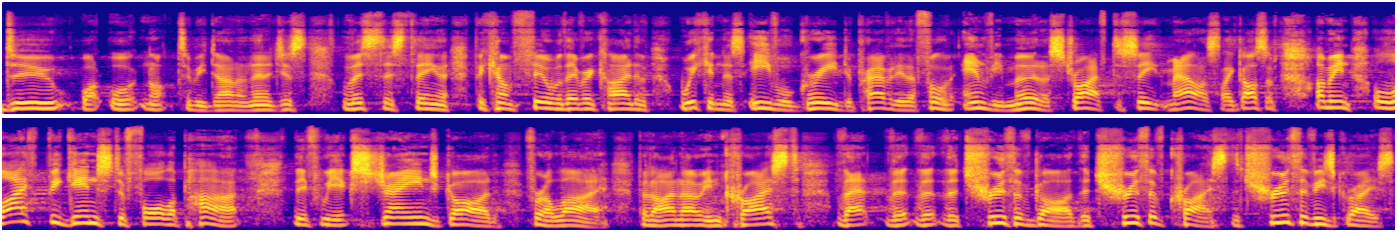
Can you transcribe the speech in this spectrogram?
do what ought not to be done. And then it just lists this thing that become filled with every kind of wickedness, evil, greed, depravity. They're full of envy, murder, strife, deceit, malice, like gossip. I mean, life begins to fall apart if we exchange God for a lie. But I know in Christ that the, the, the truth of God, the truth of Christ, the truth of His grace,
